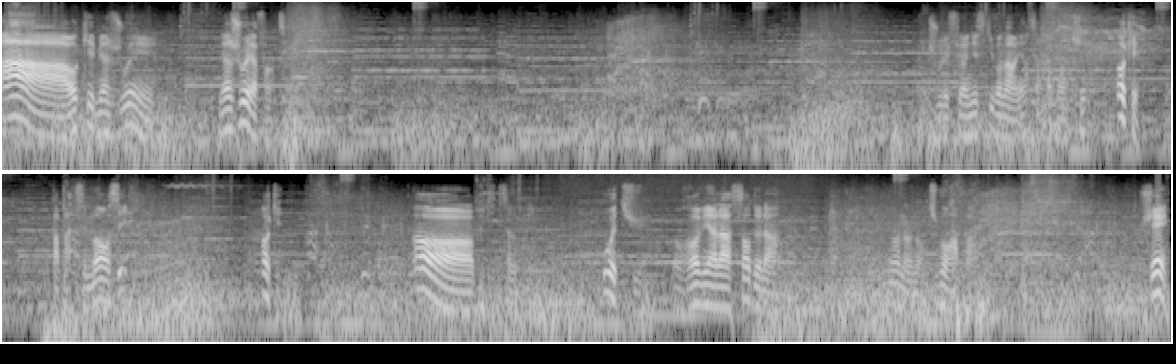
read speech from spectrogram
Ah, ok, bien joué. Bien joué la feinte. Je voulais faire une esquive en arrière, ça fera pas marcher. Ok. Papa, c'est mort aussi. Ok. Oh, petite saloperie. Où es-tu? Reviens là, sors de là. Non, non, non, tu mourras pas. Touché.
